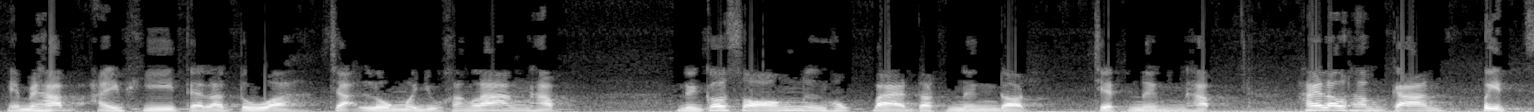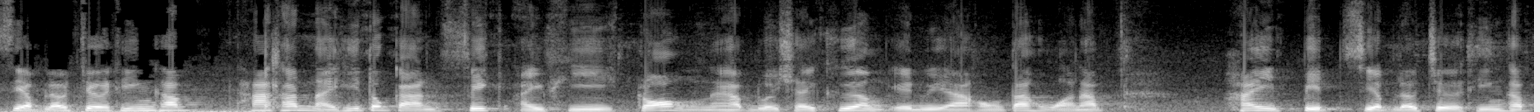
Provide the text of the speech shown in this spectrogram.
เห็นไหมครับ IP แต่ละตัวจะลงมาอยู่ข้างล่างนะครับ192.168.1.71นะครับให้เราทำการปิดเสียบแล้วเจอทิ้งครับ ถ้าท่านไหนที่ต้องการฟิก IP กล้องนะครับ โดยใช้เครื่อง NVR ของต้าหัวนะครับ ให้ปิดเสียบแล้วเจอทิ้งครับ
